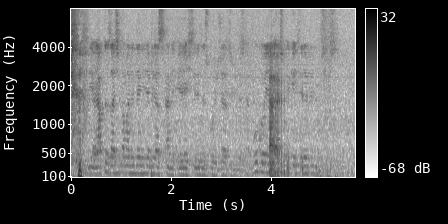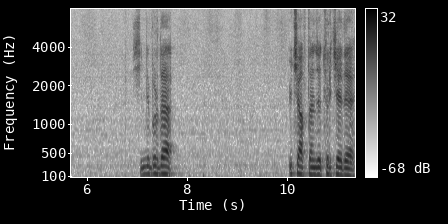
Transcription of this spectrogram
ya yaptığınız açıklama nedeniyle biraz hani eleştirdiniz koruyacağız cümlesine. Bu konuya bir açıklık getirebilir misiniz? Şimdi burada 3 hafta önce Türkiye'de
